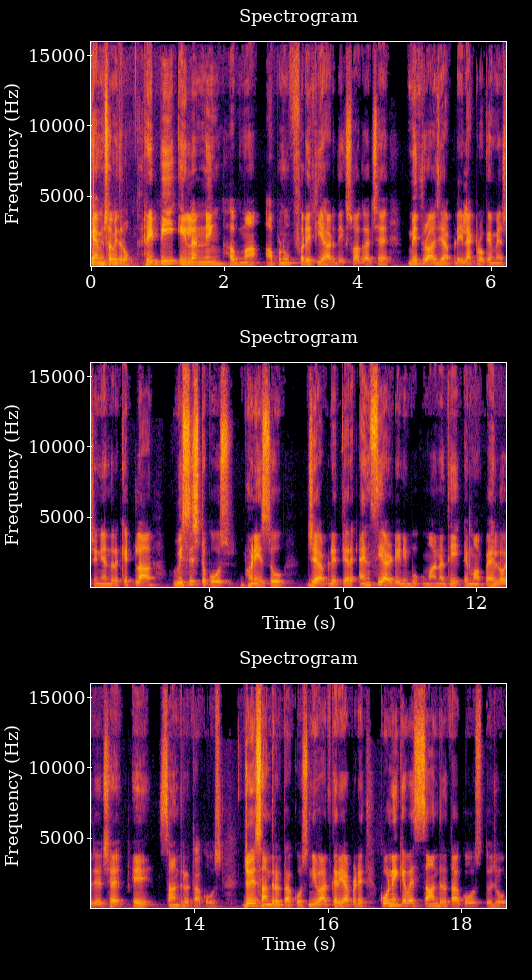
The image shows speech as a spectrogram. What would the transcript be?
કેમ છો મિત્રો? રીપી ઈ લર્નિંગ હબમાં આપણું ફરીથી હાર્દિક સ્વાગત છે. મિત્રો, આજે આપણે ઇલેક્ટ્રોકેમેસ્ટ્રીની અંદર કેટલાક વિશિષ્ટ કોર્સ ભણીશું, જે આપણે અત્યારે એનસીઆરટીની બુકમાં નથી. એમાં પહેલો જે છે એ સાંદ્રતા કોષ. જો એ સાંદ્રતા કોષની વાત કરીએ આપણે, કોને કહેવાય સાંદ્રતા કોષ? તો જો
